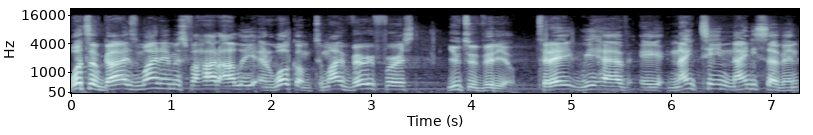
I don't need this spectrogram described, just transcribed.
What's up guys, my name is Fahad Ali and welcome to my very first YouTube video. Today we have a 1997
